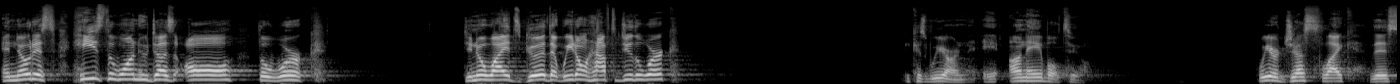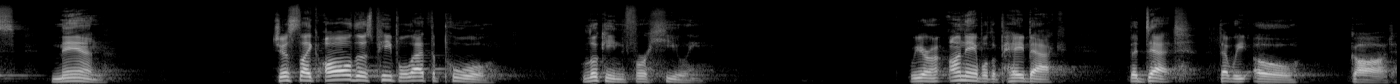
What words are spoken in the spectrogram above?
And notice, he's the one who does all the work. Do you know why it's good that we don't have to do the work? Because we are unable to. We are just like this man, just like all those people at the pool looking for healing. We are unable to pay back the debt that we owe God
